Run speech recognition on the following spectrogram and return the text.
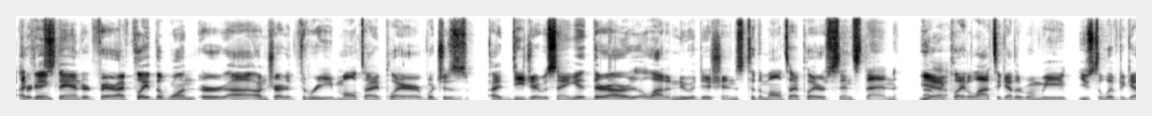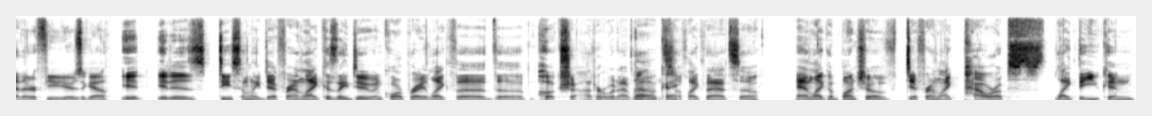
I pretty think standard fare. I've played the one or uh, Uncharted Three multiplayer, which is uh, DJ was saying it, there are a lot of new additions to the multiplayer since then. Uh, Yeah. we played a lot together when we used to live together a few years ago. it it is decently different, like because they do incorporate like the the hook shot or whatever Oh, and stuff like that. So and like a bunch of different like power ups like that you can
